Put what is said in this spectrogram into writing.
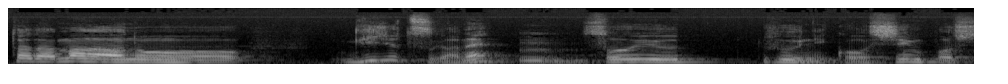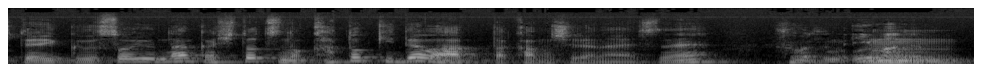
ただまああの技術がね、うん、そういうふうにこう進歩していくそういうなんか一つの過渡期ではあったかもしれないですね。そうですね。今ね、うん、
